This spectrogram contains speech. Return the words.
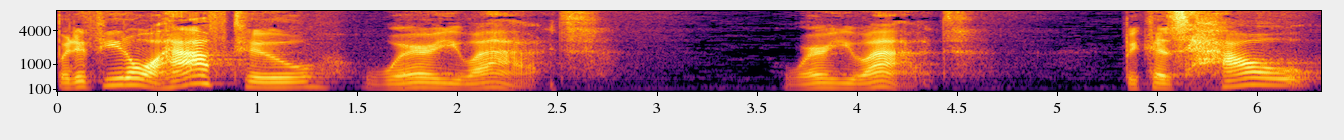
But if you don't have to, where are you at? Where are you at? Because how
